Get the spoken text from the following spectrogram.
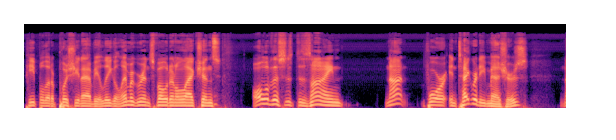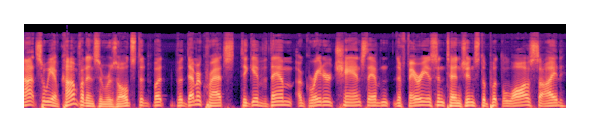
people that are pushing to have illegal immigrants vote in elections. All of this is designed not for integrity measures not so we have confidence in results to, but for democrats to give them a greater chance. They have nefarious intentions to put the law aside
